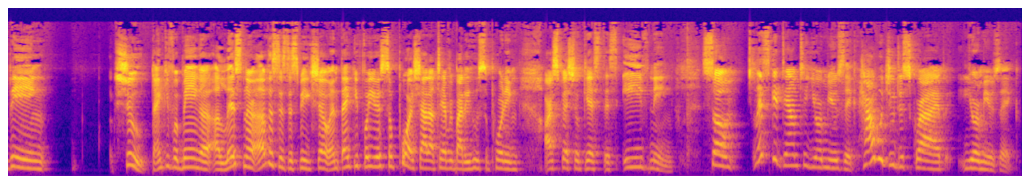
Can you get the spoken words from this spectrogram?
being shoot, thank you for being a, a, listener of the Sister Speak show and thank you for your support. Shout out to everybody who's supporting our special guest this evening. So let's get down to your music. How would you describe your music?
